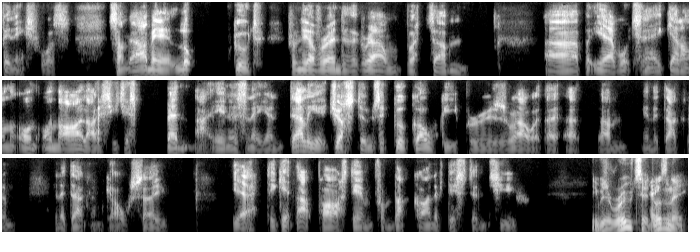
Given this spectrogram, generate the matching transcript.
finish was something. I mean, it looked good from the other end of the ground, but um, uh, but yeah, watching it again on on, on the highlights, he just bent that in, isn't he? And Elliot Justham's a good goalkeeper as well at the at, um in the Dagenham in the Dagenham goal. So yeah, to get that past him from that kind of distance, you He was rooted, wasn't he?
